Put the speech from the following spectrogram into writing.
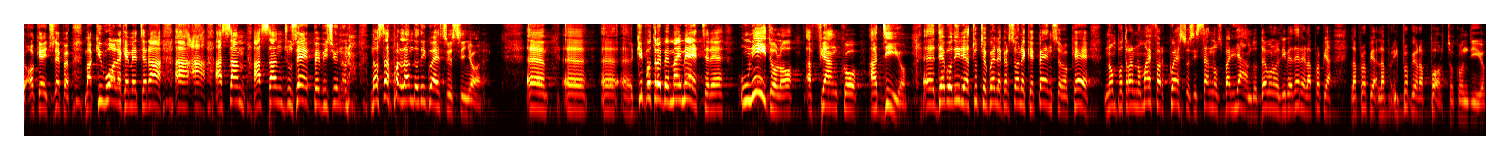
Ok Giuseppe, ma chi vuole che metterà a, a, a, San, a San, Giuseppe vicino? No, non sta parlando di questo il Signore. Eh, eh, eh, chi potrebbe mai mettere un idolo a fianco a Dio? Eh, devo dire a tutte quelle persone che pensano che non potranno mai fare questo, si stanno sbagliando, devono rivedere la propria, la propria, la, il proprio rapporto con Dio.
